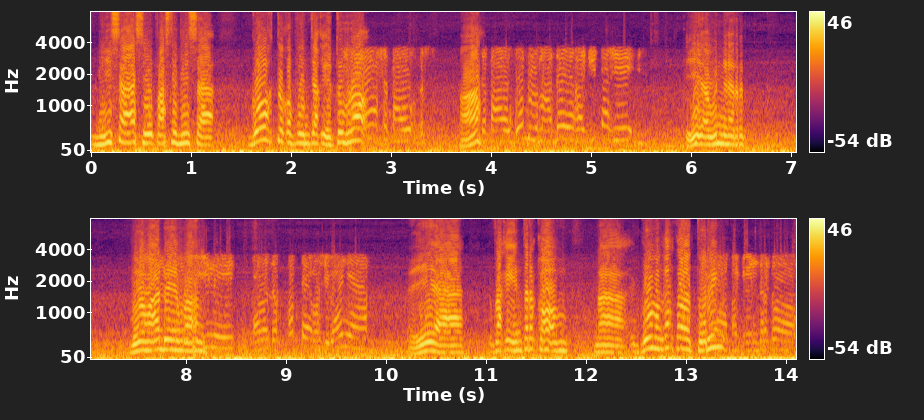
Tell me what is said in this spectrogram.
Bisa sih, pasti bisa. Gue waktu ke puncak itu bro, Soalnya setahu Hah? setahu gue belum ada yang kayak kita sih iya bener. Belum ada emang. Gini, kalau deket ya masih banyak. Iya, pakai intercom. Nah, gue makanya kalau touring, Ya, pakai intercom.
